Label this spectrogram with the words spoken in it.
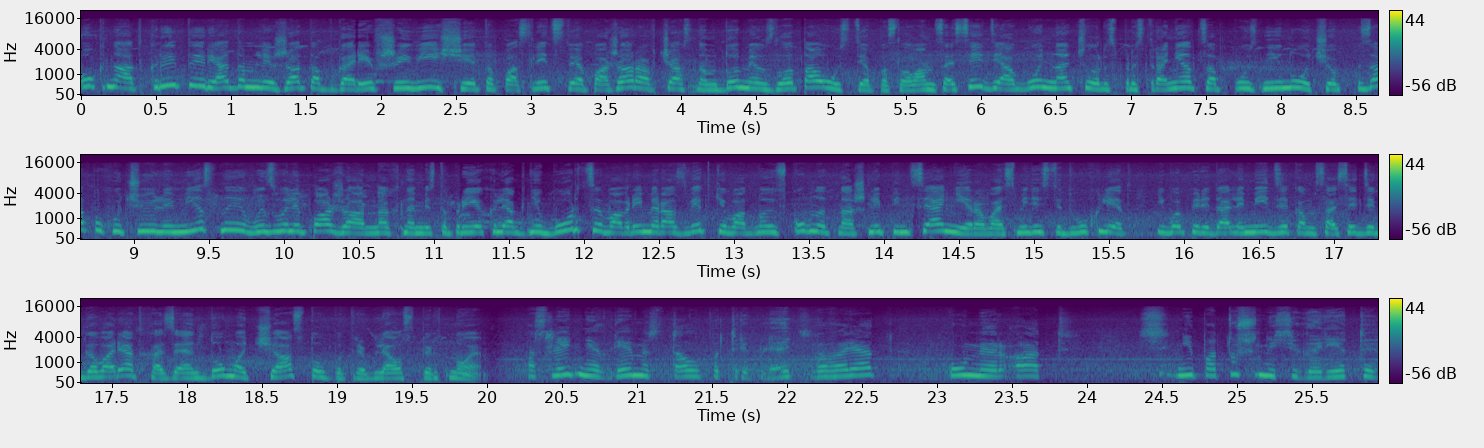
Окна открыты, рядом лежат обгоревшие вещи. Это последствия пожара в частном доме в Златоусте. По словам соседей, огонь начал распространяться поздней ночью. Запах учуяли местные, вызвали пожарных. На место приехали огнеборцы. Во время разведки в одной из комнат нашли пенсионера 82 лет. Его передали медикам. Соседи говорят, хозяин дома часто употреблял спиртное. Последнее время стал употреблять. Говорят, умер от непотушенной сигареты.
